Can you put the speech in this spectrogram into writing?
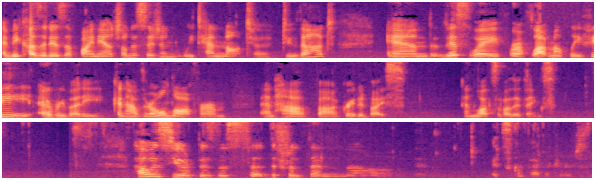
And because it is a financial decision, we tend not to do that. And this way, for a flat monthly fee, everybody can have their own law firm and have uh, great advice and lots of other things. How is your business uh, different than uh, its competitors?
